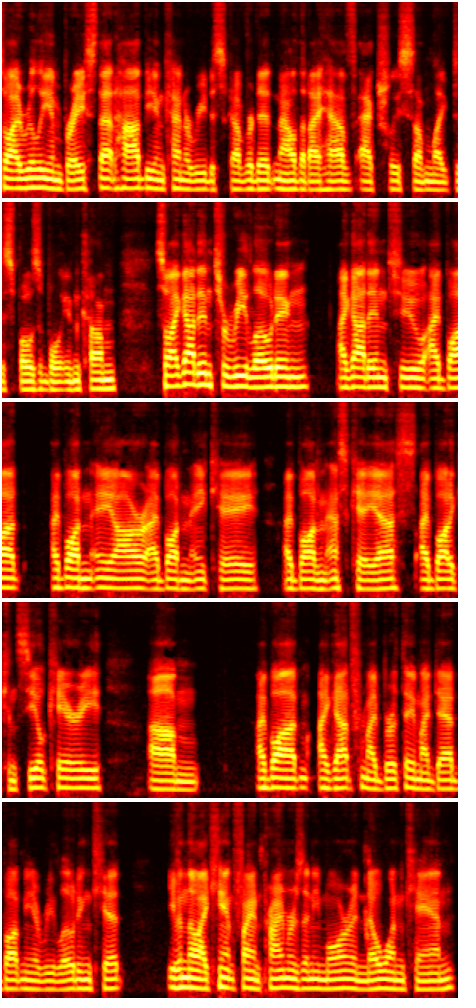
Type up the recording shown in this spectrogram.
so I really embraced that hobby and kind of rediscovered it now that I have actually some like disposable income. So I got into reloading. I got into I bought I bought an AR, I bought an AK, I bought an SKS, I bought a conceal carry. Um, I bought I got for my birthday. My dad bought me a reloading kit, even though I can't find primers anymore and no one can.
